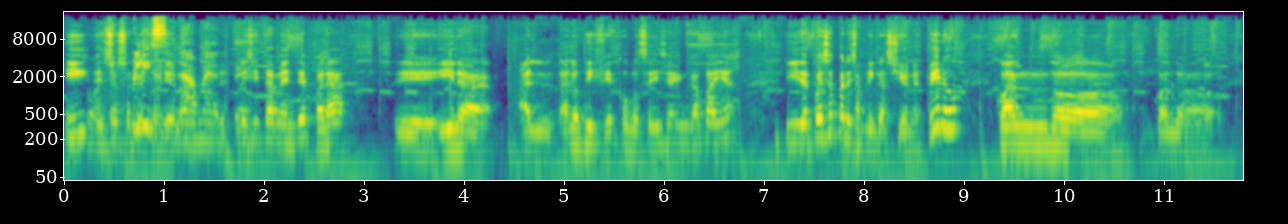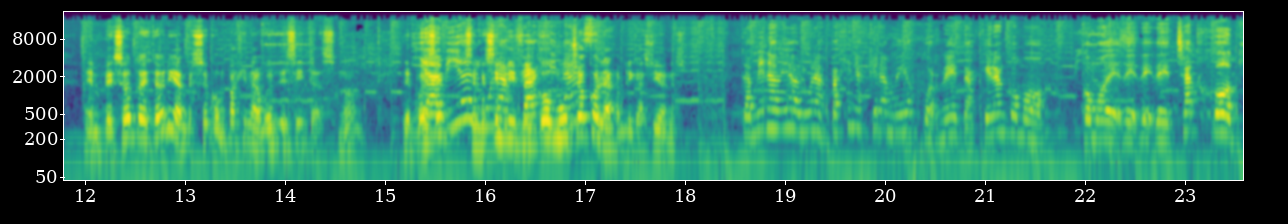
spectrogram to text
y eso es otra historia, ¿no? Explícitamente para eh, ir a, a los bifes, como se dice en campaña, y después aparecen aplicaciones. Pero cuando, cuando empezó toda esta historia, empezó con páginas web de citas, ¿no? Después se, simplificó mucho con las aplicaciones. También había algunas páginas que eran medios pornetas, que eran como como de, de, de, chat hot,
